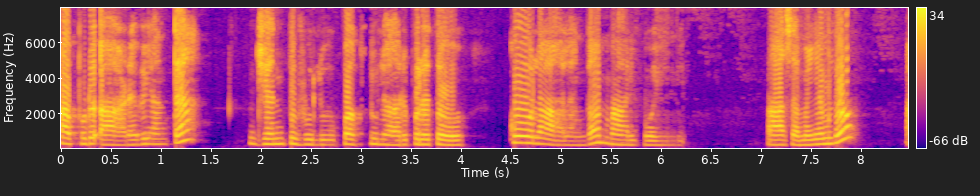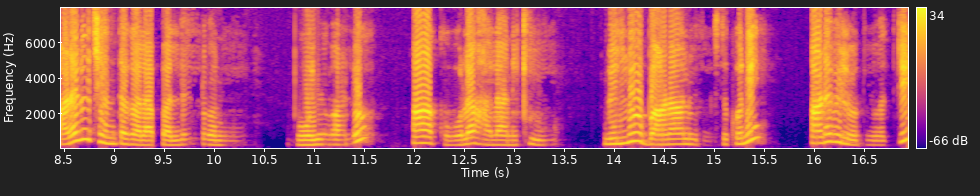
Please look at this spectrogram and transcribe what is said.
అప్పుడు ఆ అడవి అంతా జంతువులు పక్షుల అరుపులతో కోలాహలంగా మారిపోయింది. ఆ సమయంలో అడవి చెంతగల పల్లెల్లోని పోయేవాళ్ళు ఆ కోలాహలానికి విల్లు బాణాలు తీసుకొని అడవిలోకి వచ్చి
